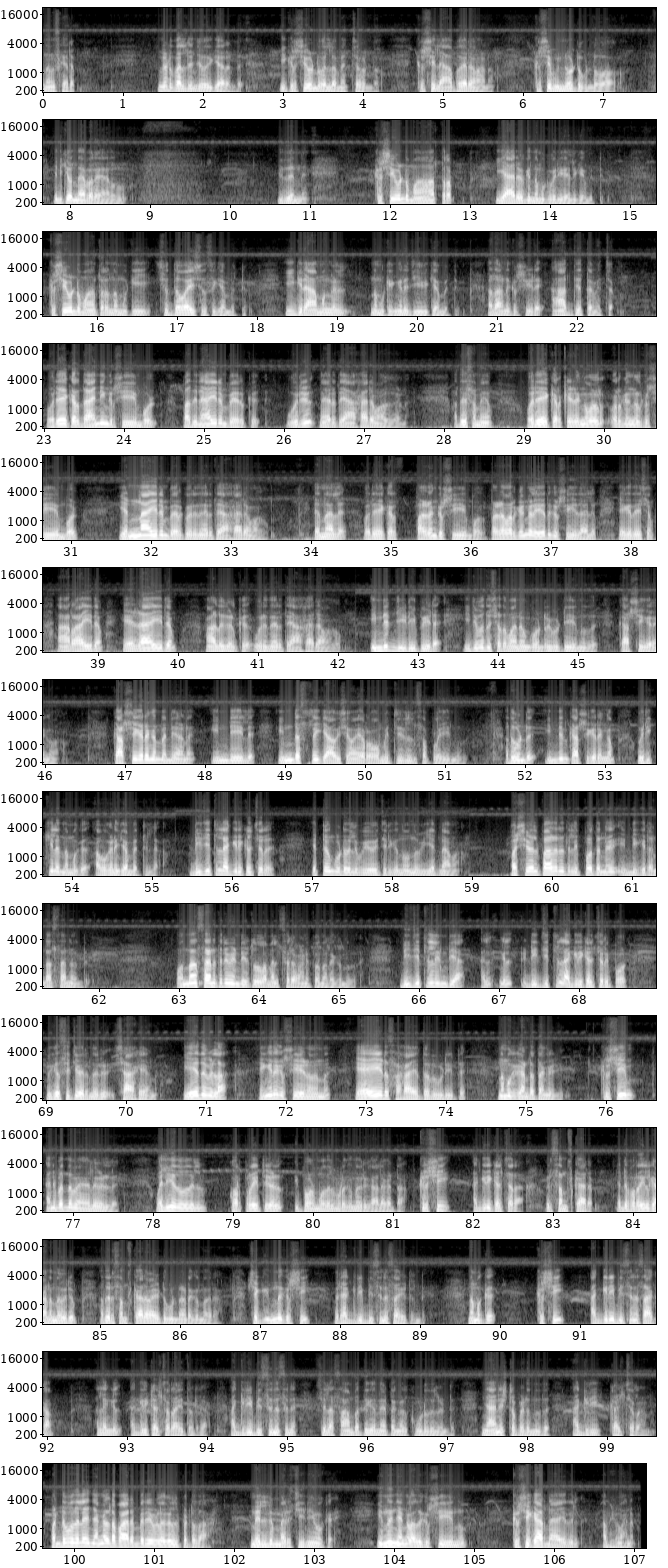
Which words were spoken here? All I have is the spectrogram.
നമസ്കാരം. എന്നോട് പലരും ചോദിക്കാറുണ്ട് ഈ കൃഷി കൊണ്ട് വല്ല മെച്ചമുണ്ടോ? കൃഷി ലാഭകരമാണ്? കൃഷി മുന്നോട്ട് കൊണ്ടുപോകാം എനിക്കൊന്നേ പറയാനുള്ളൂ. ഇതുതന്നെ. കൃഷി കൊണ്ട് മാത്രം ഈ ആരോഗ്യം നമുക്ക് പരിപാലിക്കാൻ പറ്റും. കൃഷി കൊണ്ട് മാത്രം നമുക്ക് ഈ ശുദ്ധവായു ശ്വസിക്കാൻ പറ്റും. ഈ ഗ്രാമങ്ങളിൽ നമുക്ക് എങ്ങനെ ജീവിക്കാൻ പറ്റും? അതാണ് കൃഷിയുടെ ആദ്യത്തെ മെച്ചം. ഒരേക്കർ ധാന്യം കൃഷി ചെയ്യുമ്പോൾ പതിനായിരം പേർക്ക് ഒരു നേരത്തെ ആഹാരമാകുകയാണ്. അതേസമയം ഒരേക്കർ കിഴങ്ങ് വർ- വർഗങ്ങൾ കൃഷി ചെയ്യുമ്പോൾ എണ്ണായിരം പേർക്ക് ഒരു നേരത്തെ ആഹാരമാകും. എന്നാൽ ഒരേക്കർ പഴം കൃഷി ചെയ്യുമ്പോൾ പഴവർഗങ്ങൾ ഏത് കൃഷി ചെയ്താലും ഏകദേശം ആറായിരം ഏഴായിരം ആളുകൾക്ക് ഒരു നേരത്തെ ആഹാരമാകും. ഇന്ത്യൻ ജി ഡി പിയുടെ ഇരുപത് ശതമാനവും കോൺട്രിബ്യൂട്ട് ചെയ്യുന്നത് കാർഷിക രംഗമാണ്. കാർഷിക രംഗം തന്നെയാണ് ഇന്ത്യയിൽ ഇൻഡസ്ട്രിക്ക് ആവശ്യമായ റോ മെറ്റീരിയൽ സപ്ലൈ ചെയ്യുന്നത്. അതുകൊണ്ട് ഇന്ത്യൻ കാർഷിക രംഗം ഒരിക്കലും നമുക്ക് അവഗണിക്കാൻ പറ്റില്ല. ഡിജിറ്റൽ അഗ്രികൾച്ചർ ഏറ്റവും കൂടുതൽ ഉപയോഗിച്ചിരിക്കുന്ന ഒന്ന് വിയറ്റ്നാമാണ്. ഭക്ഷ്യോൽപാദനത്തിൽ ഇപ്പോൾ തന്നെ ഇന്ത്യയ്ക്ക് രണ്ടാം സ്ഥാനമുണ്ട്. ഒന്നാം സ്ഥാനത്തിന് വേണ്ടിയിട്ടുള്ള മത്സരമാണ് ഇപ്പോൾ നടക്കുന്നത്. ഡിജിറ്റൽ ഇന്ത്യ അല്ലെങ്കിൽ ഡിജിറ്റൽ അഗ്രികൾച്ചർ ഇപ്പോൾ വികസിച്ച് വരുന്നൊരു ശാഖയാണ്. ഏത് വിള എങ്ങനെ കൃഷി ചെയ്യണമെന്ന് എ ഐയുടെ സഹായത്തോടു കൂടിയിട്ട് നമുക്ക് കണ്ടെത്താൻ കഴിയും. കൃഷിയും അനുബന്ധ മേഖലകളിൽ വലിയ തോതിൽ കോർപ്പറേറ്റുകൾ ഇപ്പോൾ മുതൽ മുടക്കുന്ന ഒരു കാലഘട്ടമാണ്. കൃഷി അഗ്രികൾച്ചറാണ് ഒരു സംസ്കാരം. എന്റെ പുറകിൽ കാണുന്നവരും അതൊരു സംസ്കാരമായിട്ട് കൊണ്ടു നടക്കുന്നവരാണ്. പക്ഷേ ഇന്ന് കൃഷി ഒരു അഗ്രി ബിസിനസ് ആയിട്ടുണ്ട് നമുക്ക് കൃഷി അഗ്രി ബിസിനസ് ആക്കാം അല്ലെങ്കിൽ അഗ്രികൾച്ചറായി തുടരാം. അഗ്രി ബിസിനസ്സിന് ചില സാമ്പത്തിക നേട്ടങ്ങൾ കൂടുതലുണ്ട്. ഞാൻ ഇഷ്ടപ്പെടുന്നത് അഗ്രി കൾച്ചറാണ് പണ്ട് മുതലേ ഞങ്ങളുടെ പാരമ്പര്യ വിളകളിൽ വിളകളിൽപ്പെട്ടതാണ് നെല്ലും മരച്ചീനിയും ഒക്കെ. ഇന്നും ഞങ്ങളത് കൃഷി ചെയ്യുന്നു. കൃഷിക്കാരനായതിൽ അഭിമാനം.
